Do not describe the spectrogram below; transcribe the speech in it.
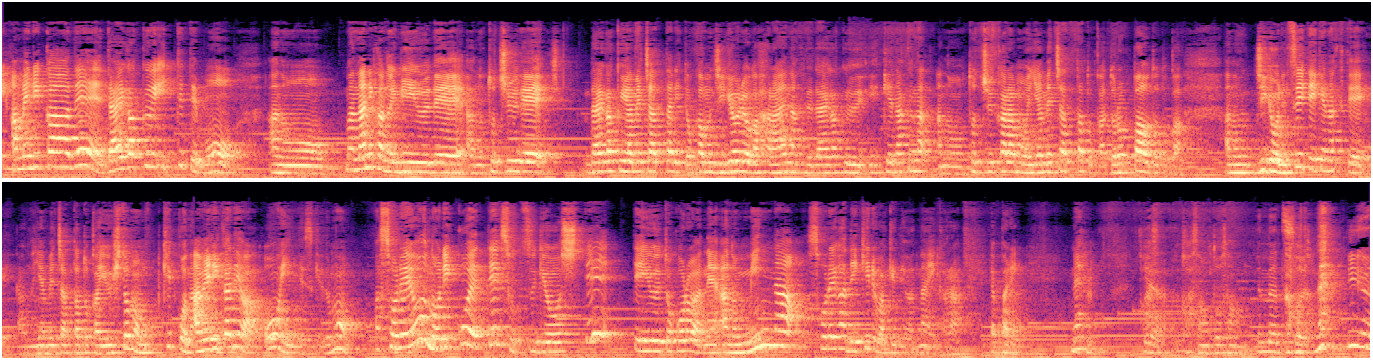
アメリカで大学行っててもあの、まあ、何かの理由であの途中で大学辞めちゃったりとかも授業料が払えなくて大学行けなくなあの途中からもう辞めちゃったとかドロップアウトとかあの授業についていけなくてあの辞めちゃったとかいう人も結構アメリカでは多いんですけども、まあ、それを乗り越えて卒業してっていうところはねあのみんなそれができるわけではないからやっぱりね、yeah. And that's like yeah.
